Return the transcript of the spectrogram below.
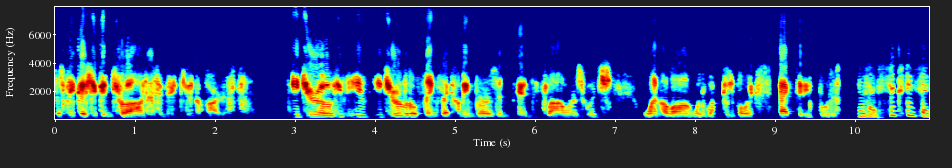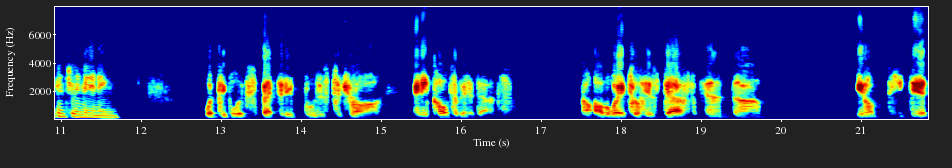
Just because you can draw doesn't make you an artist he drew he, he, he drew little things like hummingbirds and, and flowers, which went along with what people expected a Buddhist. You have 60 seconds remaining. What people expected a Buddhist to draw, and he cultivated that all the way till his death. And um, you know, he did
